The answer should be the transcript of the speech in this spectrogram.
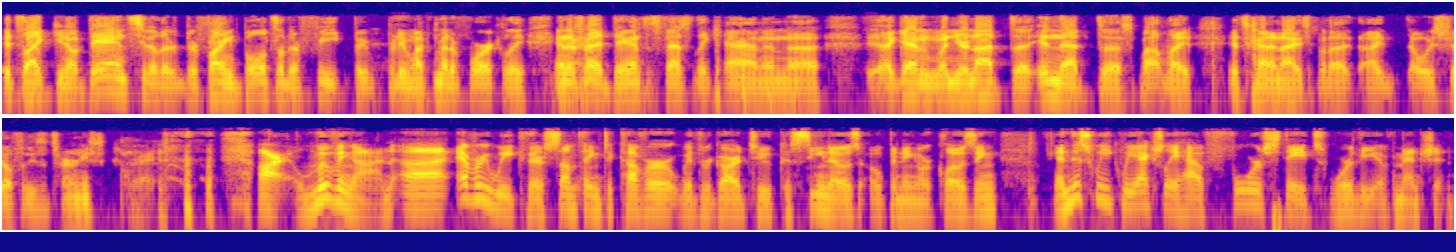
It's like you know dance, you know they're they're firing bullets on their feet, pretty much metaphorically, and they're trying to dance as fast as they can. And uh, again, when you're not uh, in that uh, spotlight, it's kind of nice. But I I always feel for these attorneys. Right. All right. Well, moving on. Uh, every week there's something to cover with regard to casinos opening or closing, and this week we actually have four states worthy of mention.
